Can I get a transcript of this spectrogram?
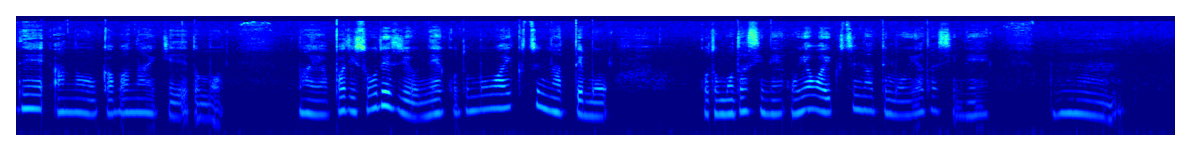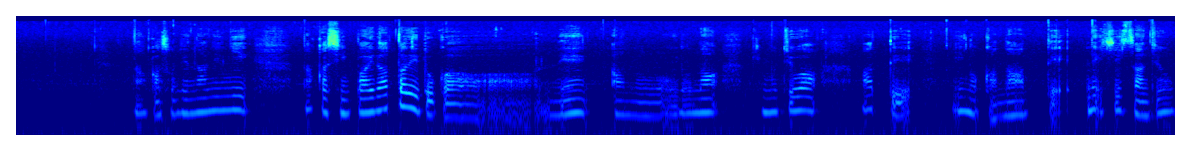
であの浮かばないけれどもまあやっぱりそうですよね。子供はいくつになっても子供だしね親はいくつになっても親だしね。うん。なんかそれなりになんか心配だったりとかねあのいろんな気持ちはあっていいのかなって。ねしさん純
